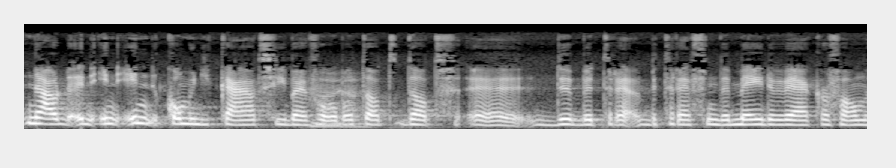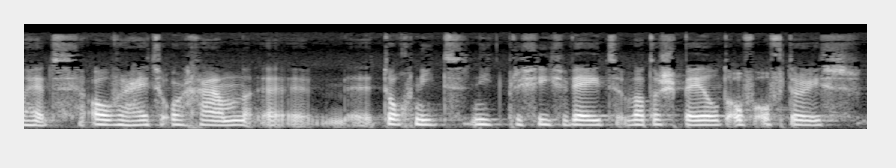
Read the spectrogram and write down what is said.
Nou, in, in communicatie bijvoorbeeld, dat, dat uh, de betreffende medewerker van het overheidsorgaan uh, toch niet, niet precies weet wat er speelt. Of, of er, is,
